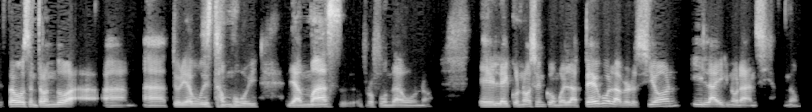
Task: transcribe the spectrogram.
Estamos entrando a, teoría budista muy, ya más profunda aún, ¿no? le conocen como el apego, la aversión y la ignorancia, ¿no?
